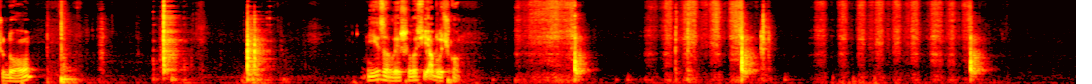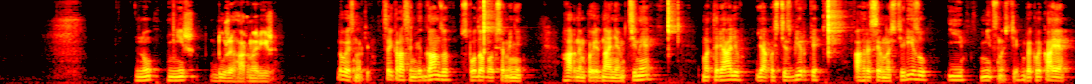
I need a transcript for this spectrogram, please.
Чудово. І залишилось яблучко. Ну, ніж дуже гарно ріже. До висновків. Цей красень від Ganzo сподобався мені гарним поєднанням ціни, матеріалів, якості збірки, агресивності різу і міцності. Викликає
